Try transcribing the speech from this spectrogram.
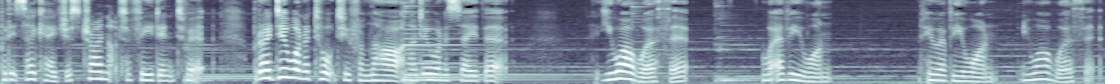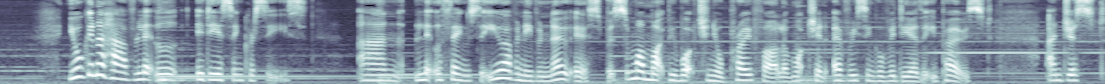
but it's okay, just try not to feed into it. But I do want to talk to you from the heart, and I do want to say that you are worth it. Whatever you want, whoever you want, you are worth it. you're going to have little idiosyncrasies and little things that you haven't even noticed, but someone might be watching your profile and watching every single video that you post and just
